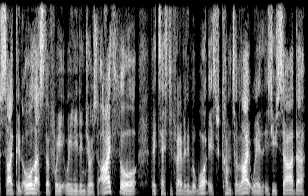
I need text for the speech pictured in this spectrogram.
cycling, all that stuff we, we need endurance. So I thought they tested for everything, but what it's come to light with is USADA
